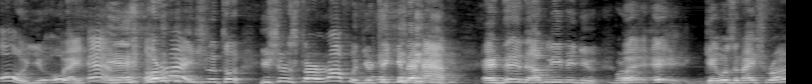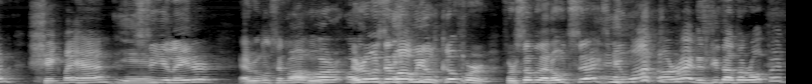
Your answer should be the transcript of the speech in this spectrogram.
Oh, you. Oh, I have. Yeah. All right. You should have told. You should have started off with you're taking the half, and then I'm leaving you. Well, it, it was a nice run. Shake my hand. Yeah. See you later. Every once in a while, Or- we- or- or- every once in a while, we'll go for for some of that old sex. If You want? All right, let's leave that door open.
